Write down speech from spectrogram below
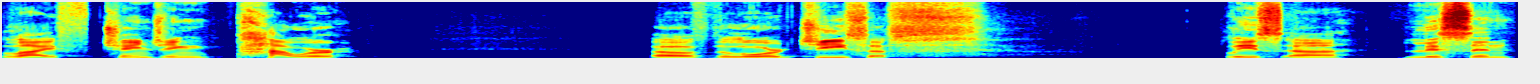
Life changing power of the Lord Jesus. Please uh, listen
